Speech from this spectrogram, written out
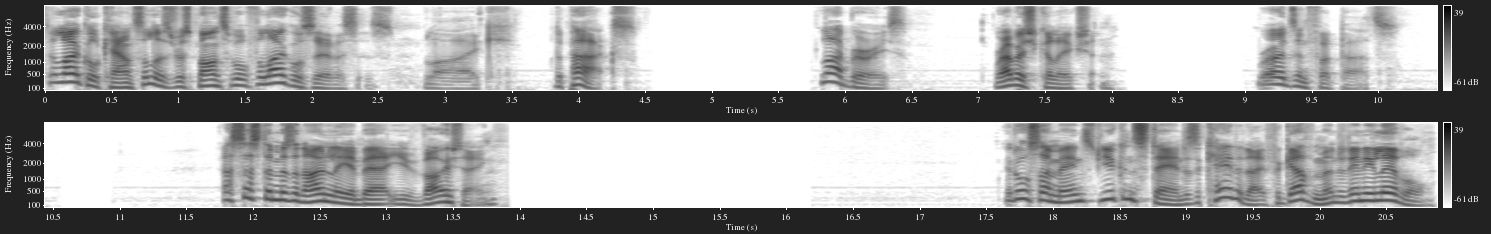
The local council is responsible for local services, like the parks, libraries, rubbish collection, roads and footpaths. Our system isn't only about you voting, it also means you can stand as a candidate for government at any level.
